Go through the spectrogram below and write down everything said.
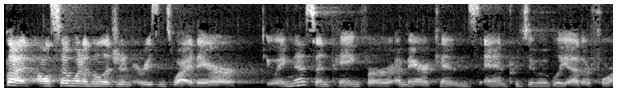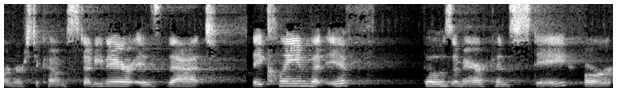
but also one of the legitimate reasons why they are doing this and paying for Americans and presumably other foreigners to come study there is that they claim that if those Americans stay for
